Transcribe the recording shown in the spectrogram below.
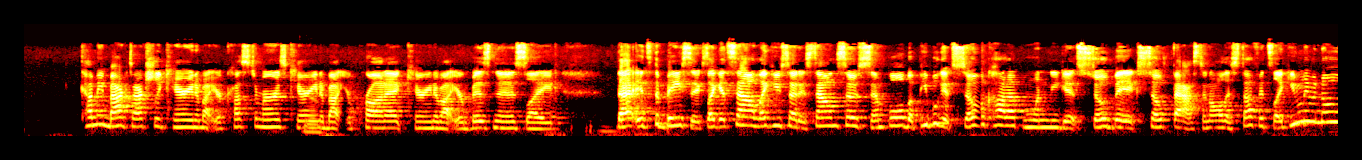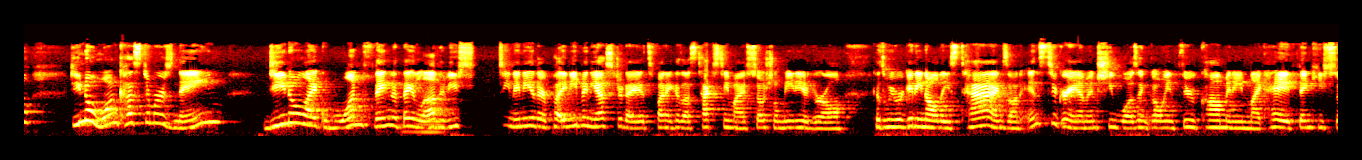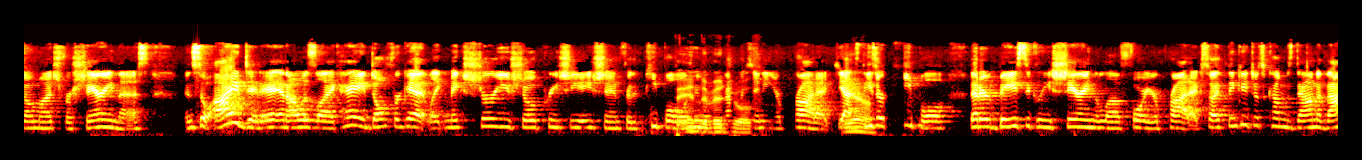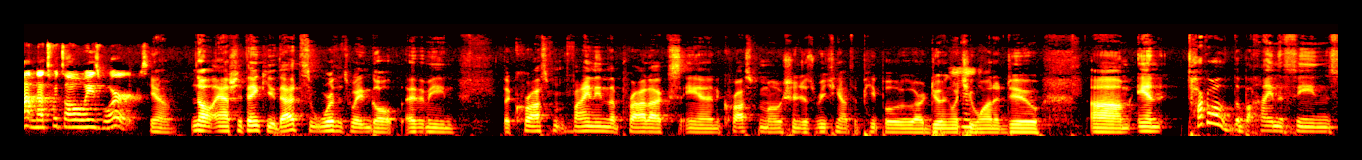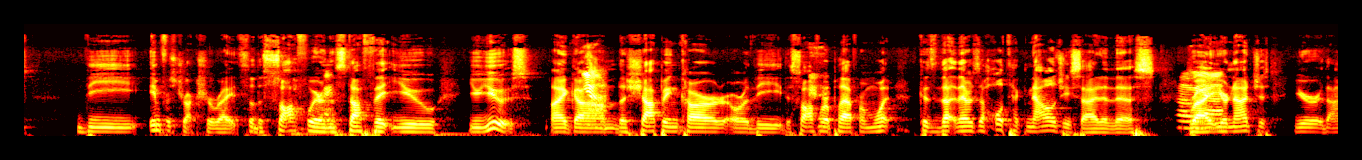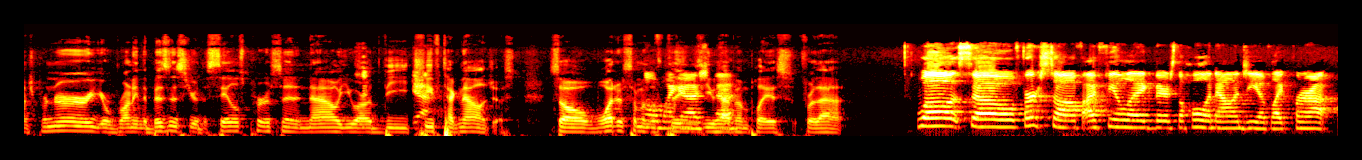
coming back to actually caring about your customers, caring Yeah. about your product, caring about your business, like that it's the basics. Like it sound like you said, it sounds so simple, but people get so caught up in when you get so big, so fast and all this stuff. It's like you don't even know do you know one customer's name? Do you know like one thing that they love? Mm-hmm. Have you seen any of their and even yesterday it's funny because I was texting my social media girl because we were getting all these tags on Instagram and she wasn't going through commenting like, "Hey, thank you so much for sharing this." And so I did it, and I was like, "Hey, don't forget, like, make sure you show appreciation for the people The who are representing your product. Yes, Yeah. these are people that are basically sharing the love for your product. So I think it just comes down to that, and that's what's always worked. Yeah. No, Ashley, thank you. That's worth its weight in gold. I mean, the cross finding the products and cross promotion, just reaching out to people who are doing what you Mm-hmm. want to do, um, and talk about the behind the scenes, the infrastructure, right? So the software and the stuff that you you use, like um, Yeah. the shopping cart or the the software platform. What because th- there's a whole technology side of this, Oh, right? yeah. You're not just you're the entrepreneur, you're running the business, you're the salesperson, and now you are the Yeah. chief technologist. So, what are some of Oh the my things gosh, you have in place for that? Well, so first off, I feel like there's the whole analogy of like,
